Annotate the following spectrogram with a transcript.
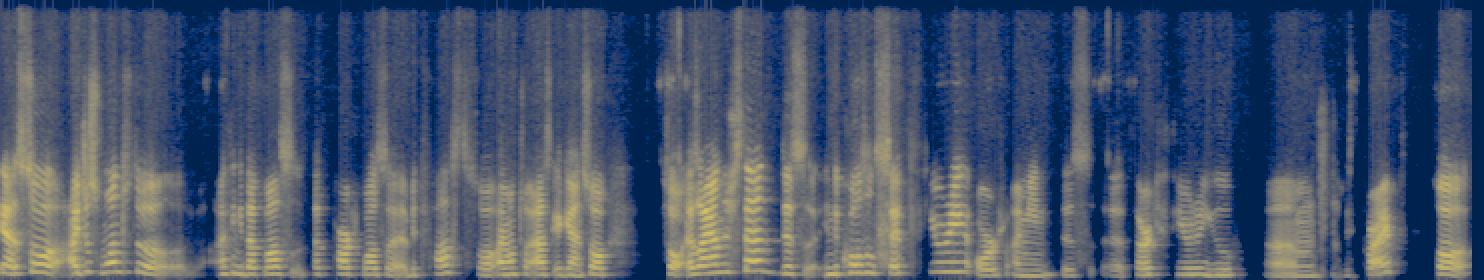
Yeah, so I just wanted to, I think that was, that part was a bit fast. So I want to ask again. So, so as I understand this in the causal set theory, or I mean, this uh, third theory you um, described. So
